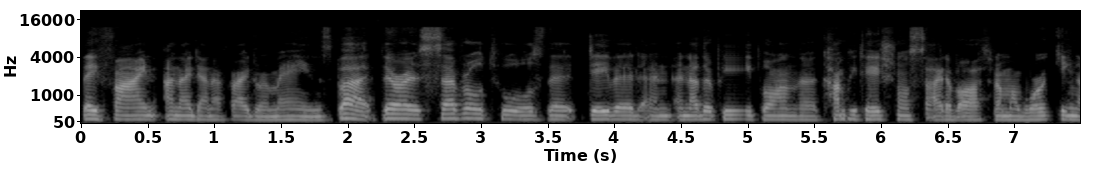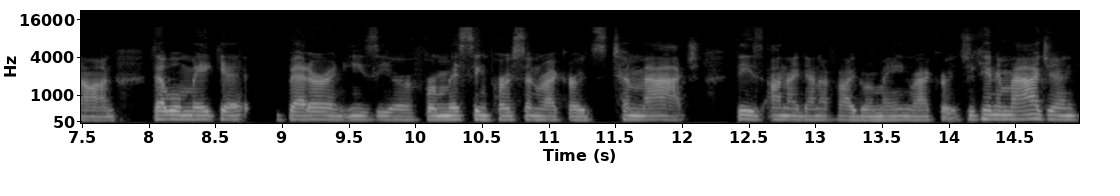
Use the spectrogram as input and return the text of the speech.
they find unidentified remains. But there are several tools that David and, and other people on the computational side of Othram are working on that will make it better and easier for missing person records to match these unidentified remain records. You can imagine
